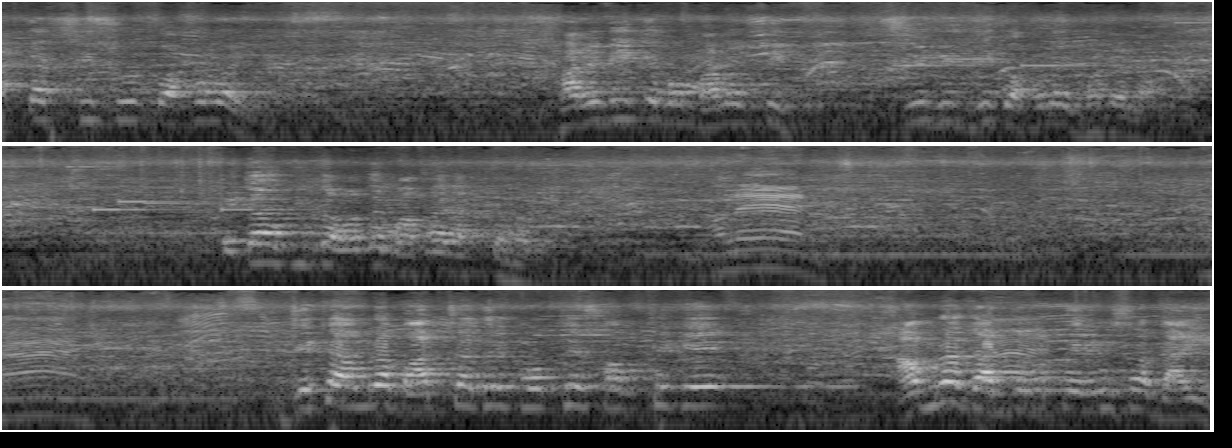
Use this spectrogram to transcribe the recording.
একটা শিশুর কখনোই শারীরিক এবং মানসিক শ্রীবৃদ্ধি কখনোই ঘটে না। এটাও কিন্তু আমাদের মাথায় রাখতে হবে। হ্যাঁ। যেটা আমরা বাচ্চাদের মধ্যে সব থেকে আমরা যার জন্য পেরেন্টসরা দায়ী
